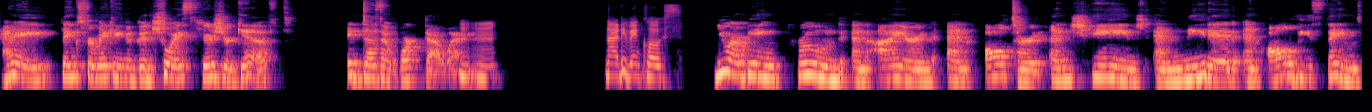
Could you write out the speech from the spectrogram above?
hey, thanks for making a good choice. Here's your gift it doesn't work that way. Mm-mm. Not even close. You are being pruned and ironed and altered and changed and needed and all these things.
